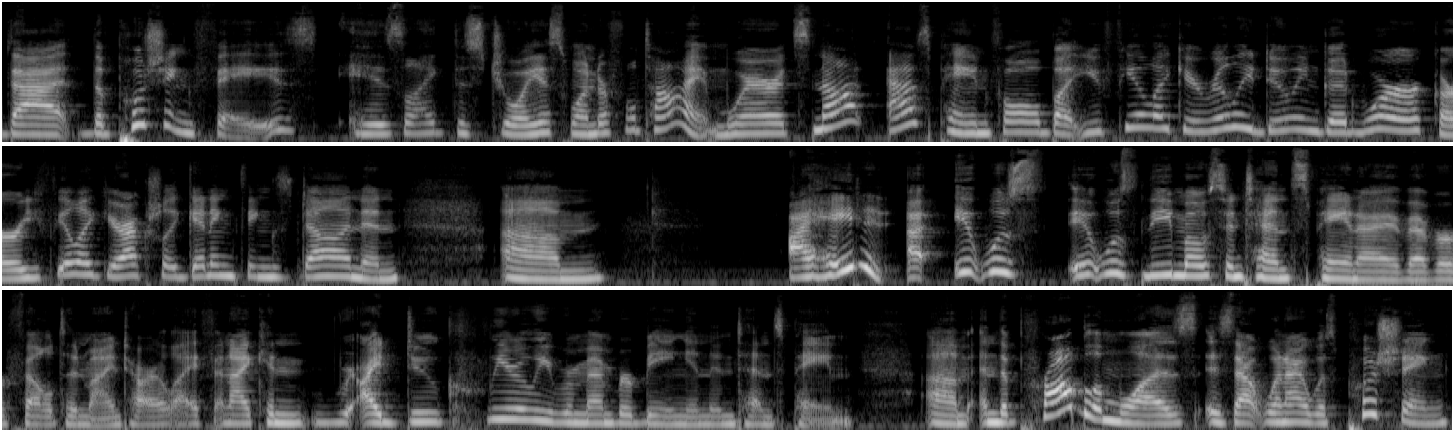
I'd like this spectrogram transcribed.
that the pushing phase is like this joyous, wonderful time where it's not as painful, but you feel like you're really doing good work or you feel like you're actually getting things done. And, um, I hated it. it was it was the most intense pain I have ever felt in my entire life, and I can I do clearly remember being in intense pain. Um, and the problem was is that when I was pushing,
